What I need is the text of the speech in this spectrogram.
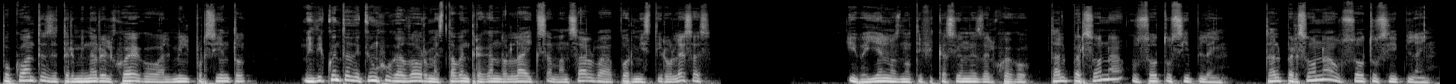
poco antes de terminar el juego al mil por ciento, me di cuenta de que un jugador me estaba entregando likes a mansalva por mis tirolesas. Y veía en las notificaciones del juego, tal persona usó tu zipline, tal persona usó tu zipline,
